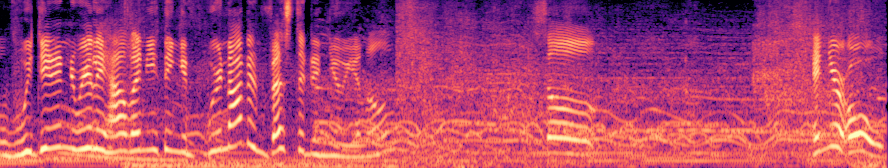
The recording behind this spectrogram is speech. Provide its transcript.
we didn't really have anything. In, we're not invested in you, you know. So, and you're old.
